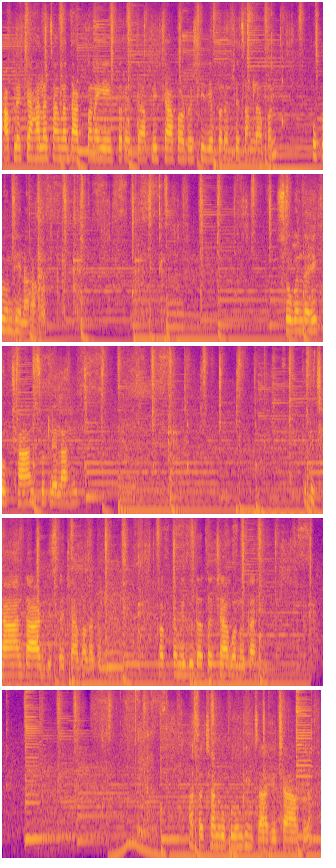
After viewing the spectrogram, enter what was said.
आपल्या चहाला चांगला दाटपणा येईपर्यंत आपली चहा पावडर शिजेपर्यंत चांगला आपण उकळून घेणार आहोत. सुगंधही खूप छान सुटलेला आहे. किती छान दाट दिसतोय चहा बघा तुम्ही. फक्त मी दुधाचा चहा बनवत आहे. असा छान उकळून घ्यायचा आहे चहा आपला.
